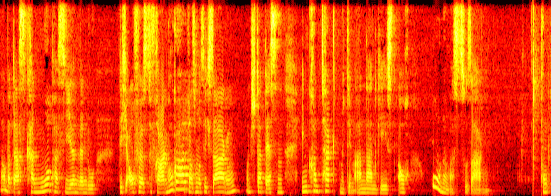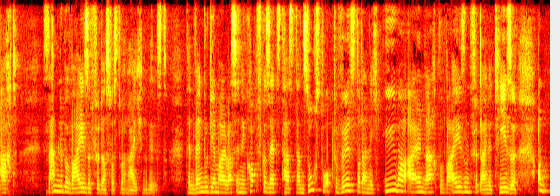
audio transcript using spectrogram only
Aber das kann nur passieren, wenn du dich aufhörst zu fragen, oh Gott, was muss ich sagen? Und stattdessen in Kontakt mit dem anderen gehst, auch ohne was zu sagen. Punkt 8. Sammle Beweise für das, was du erreichen willst. Denn wenn du dir mal was in den Kopf gesetzt hast, dann suchst du, ob du willst oder nicht, überall nach Beweisen für deine These. Und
